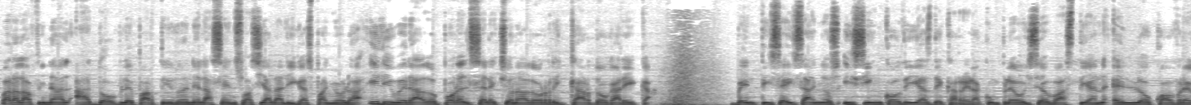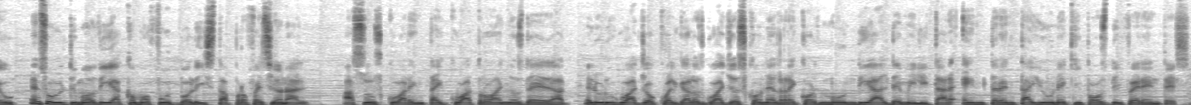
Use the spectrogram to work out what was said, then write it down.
para la final a doble partido en el ascenso hacia la Liga Española y liberado por el seleccionado Ricardo Gareca. 26 años y 5 días de carrera cumple hoy Sebastián El Loco Abreu en su último día como futbolista profesional. A sus 44 años de edad, el uruguayo cuelga a los guayos con el récord mundial de militar en 31 equipos diferentes.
